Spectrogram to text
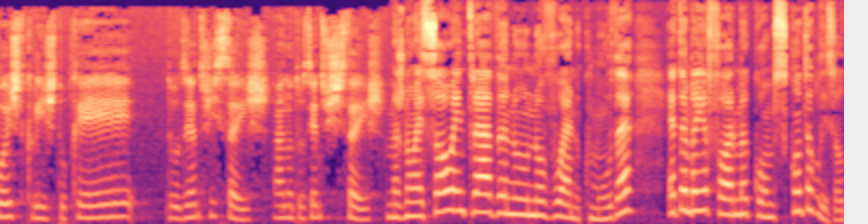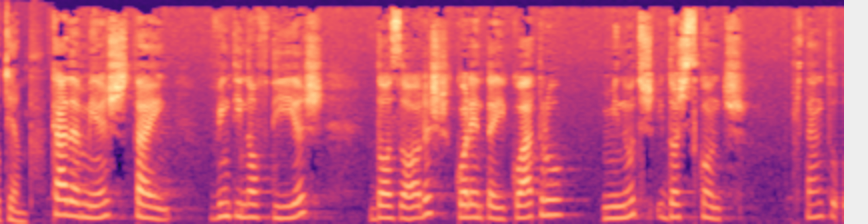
depois de Cristo, que é 206, ano 206. Mas não é só a entrada no novo ano que muda, é também a forma como se contabiliza o tempo. Cada mês tem 29 dias, 2 horas, 44 minutos e 2 segundos. Portanto,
